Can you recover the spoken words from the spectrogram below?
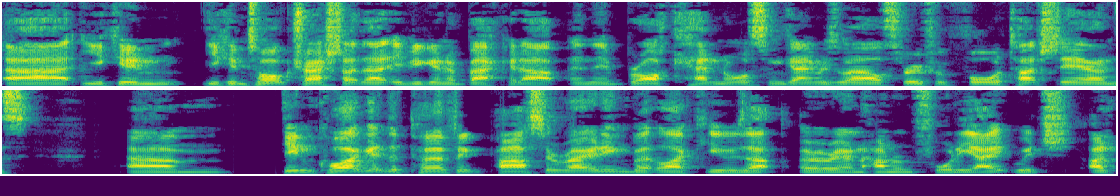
uh, you can you can talk trash like that if you're going to back it up. And then Brock had an awesome game as well. Threw for four touchdowns. Um, didn't quite get the perfect passer rating, but like he was up around 148, which I,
